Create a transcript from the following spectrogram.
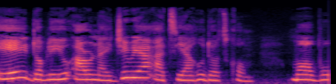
Awrnigeria at yahoo dot com maọbụ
